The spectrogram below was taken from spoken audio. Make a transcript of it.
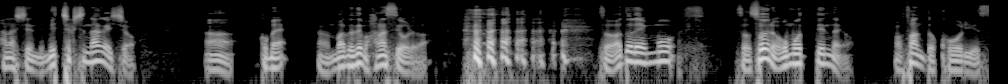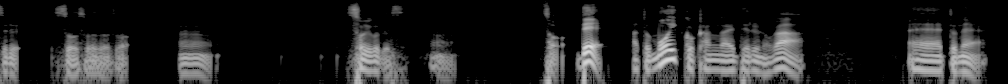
話してるんで、めちゃくちゃ長いっしょ。うん、ごめん。うん、まだでも話すよ、俺は。そう、あとね、もう、そう、そういうの思ってんのよ。ファンと交流する。そうそうそうそう。うん。そういうことです。うん。そう。で、あともう一個考えてるのが、えー、っとね、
